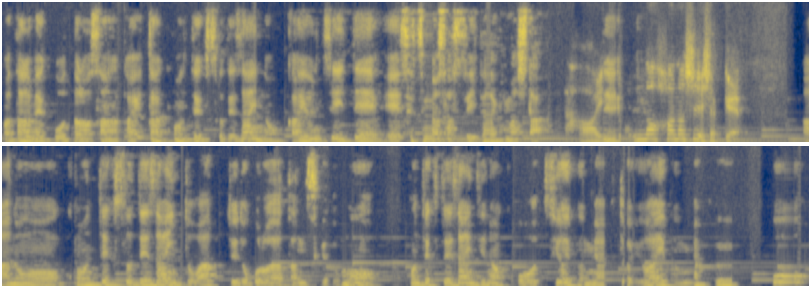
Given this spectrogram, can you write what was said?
渡辺幸太郎さんが書いたコンテクストデザインの概要について、えー説明をさせていただきました。はい。でどんな話でしたっけ？あの、コンテクストデザインとはっていうところだったんですけども、コンテクストデザインっていうのは、こう、強い文脈と弱い文脈をう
